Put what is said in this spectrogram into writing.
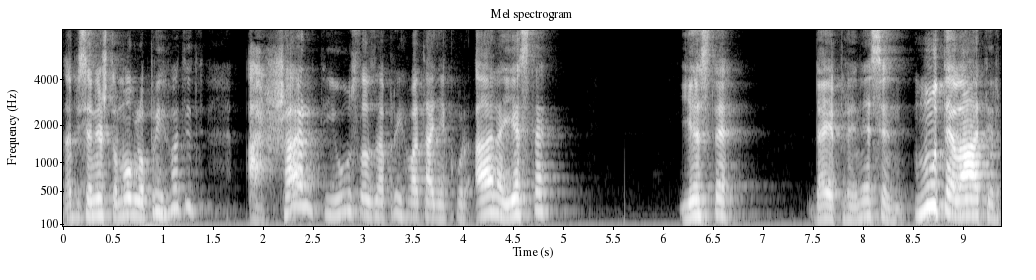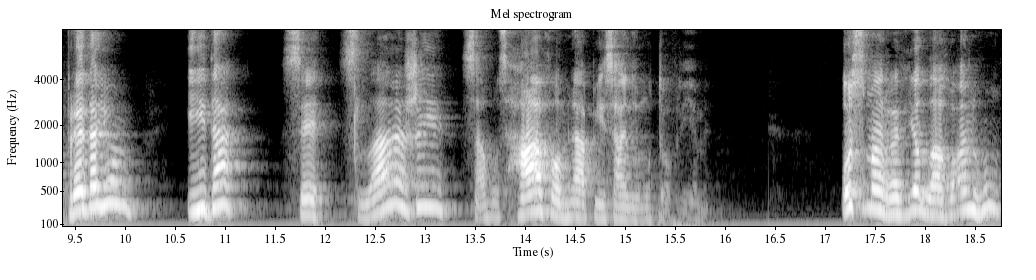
da bi se nešto moglo prihvatiti, a šart i uslov za prihvatanje Kur'ana jeste jeste da je prenesen mutevatir predajom i da se slaže sa mushafom napisanim u to vrijeme. Osman radijallahu anhu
